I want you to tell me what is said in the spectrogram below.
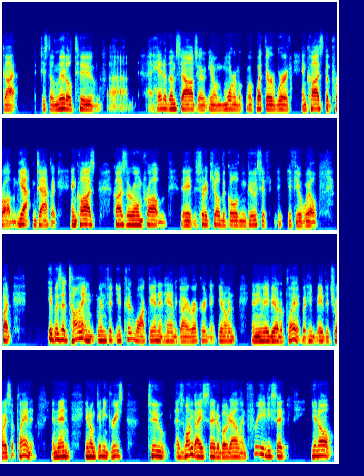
got just a little too uh, ahead of themselves, or you know, more of what they're worth, and caused the problem. Yeah, exactly, and caused caused their own problem. They sort of killed the golden goose, if if you will. But it was a time when you could walk in and hand a guy a record, you know, and, and he may be able to play it, but he made the choice of playing it. And then, you know, getting greased to, as one guy said about Alan Freed, he said, you know,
